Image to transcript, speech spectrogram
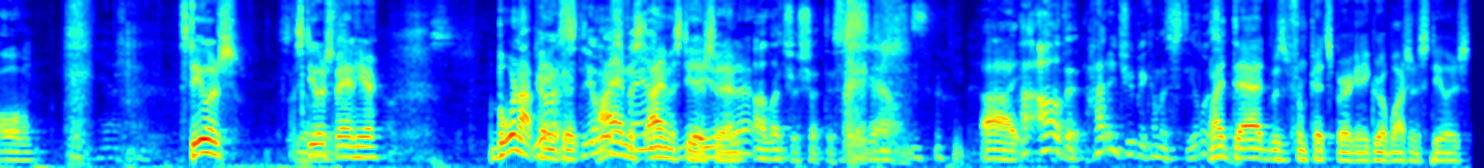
All of them. Steelers, Steelers, fan here, but we're not You're paying. a good- I am a, fan? I am a Steelers you know fan. that? Uh, let's just shut this down. Uh, How, how did how did you become a Steelers? my fan? dad was from Pittsburgh and he grew up watching the Steelers,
